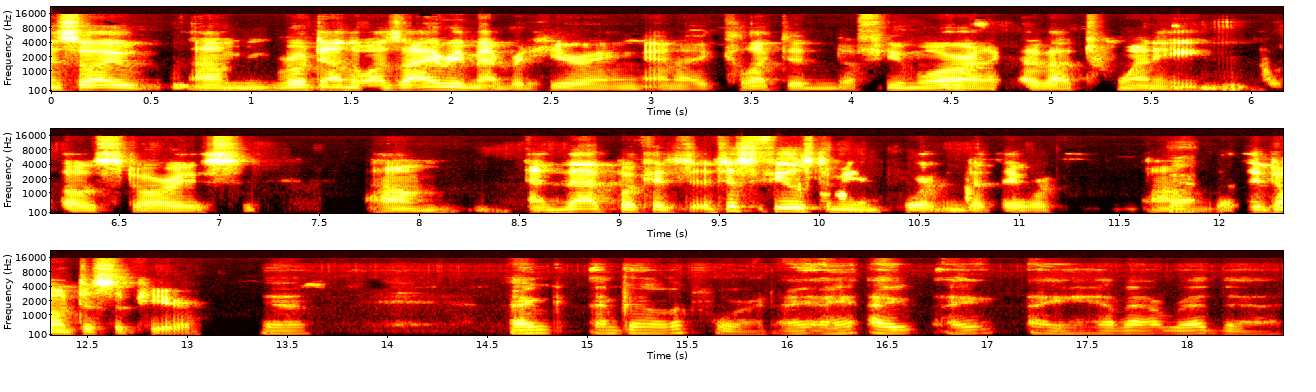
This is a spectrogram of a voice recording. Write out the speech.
And so I um, wrote down the ones I remembered hearing, and I collected a few more, and I got about 20 of those stories. Um, and that book has, it just feels to me important that they were um, yeah. that they don't disappear. Yeah, I'm I'm going to look for it. I I I I have not read that.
